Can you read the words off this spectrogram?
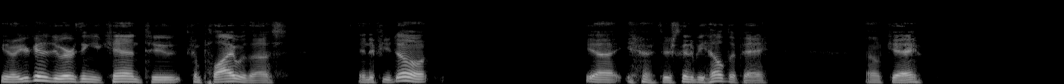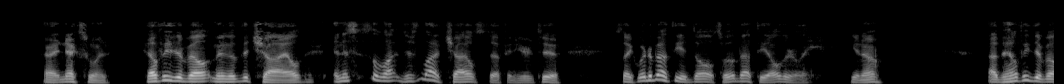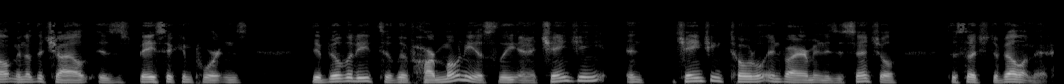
you know, you're going to do everything you can to comply with us. And if you don't, yeah, yeah there's going to be hell to pay. Okay. All right, next one. Healthy development of the child. And this is a lot, there's a lot of child stuff in here too. It's like, what about the adults? What about the elderly? You know? Uh, the healthy development of the child is basic importance. The ability to live harmoniously in a changing and changing total environment is essential to such development.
